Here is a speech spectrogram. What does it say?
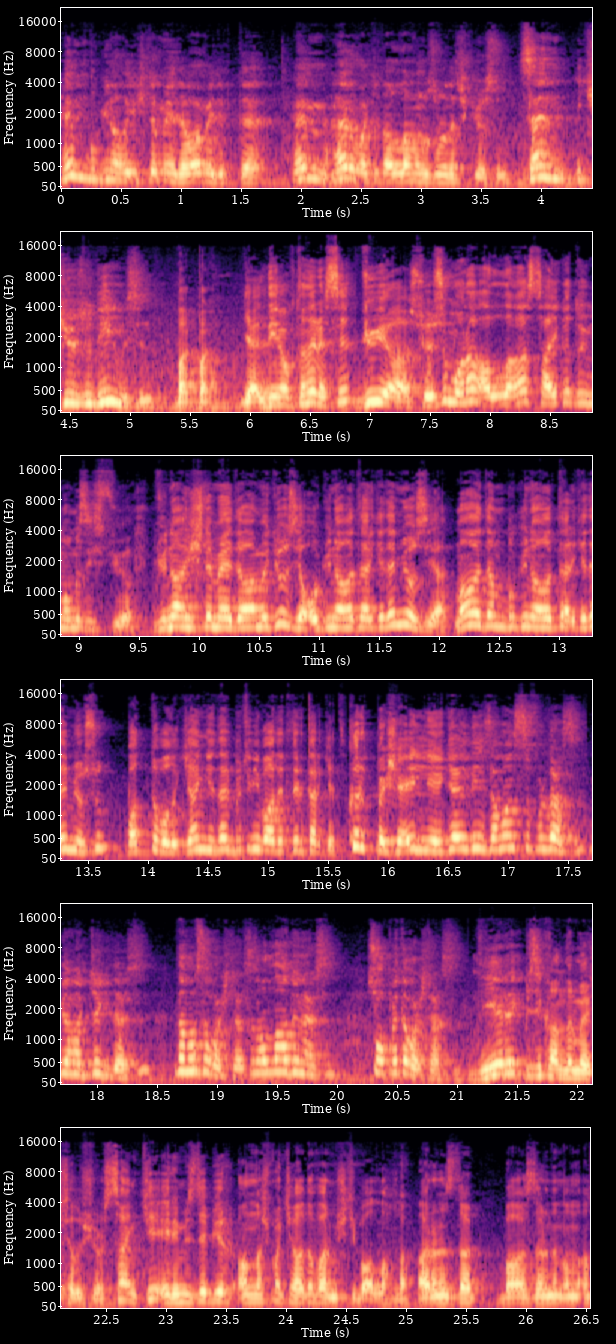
hem bu günahı işlemeye devam edip de hem her vakit Allah'ın huzuruna çıkıyorsun. Sen iki yüzlü değil misin? Bak bak geldiği nokta neresi? Güya sözüm ona Allah'a saygı duymamızı istiyor. Günah işlemeye devam ediyoruz ya o günahı terk edemiyoruz ya. Madem bu günahı terk edemiyorsun battı balık yan gider bütün ibadetleri terk et. 45'e 50'ye geldiği zaman sıfırlarsın. Bir hacca gidersin. Namaza başlarsın. Allah'a dönersin. Sohbete başlarsın. Diyerek bizi kandırmaya çalışıyor. Sanki elimizde bir anlaşma kağıdı varmış gibi Allah'la. Aranızda bazılarının anla-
